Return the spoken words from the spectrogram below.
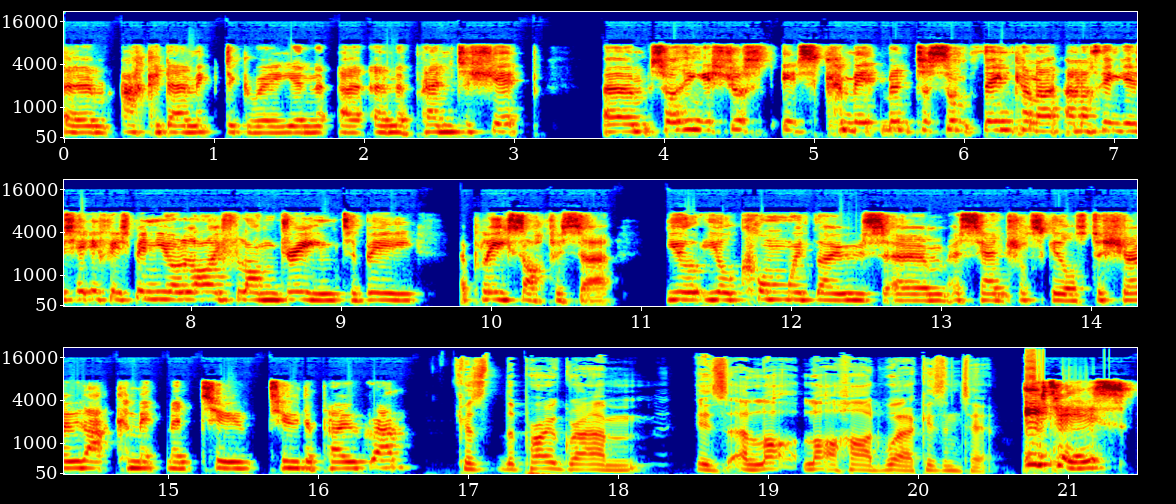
um, academic degree and uh, an apprenticeship. Um, so I think it's just it's commitment to something, and I, and I think it's, if it's been your lifelong dream to be a police officer, you'll you'll come with those um, essential skills to show that commitment to to the program. Because the program is a lot lot of hard work, isn't it? It is,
